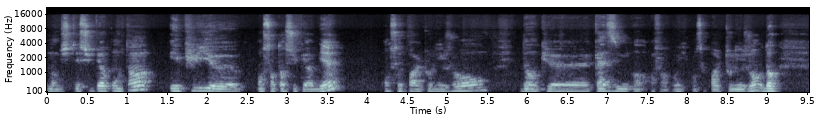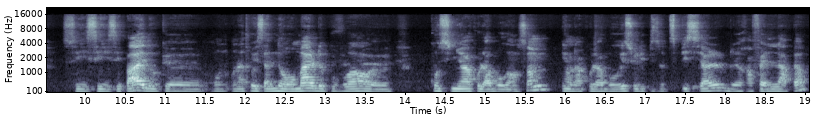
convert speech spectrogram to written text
Donc, j'étais super content. Et puis, euh, on s'entend super bien. On se parle tous les jours. Donc, euh, quasiment, enfin, oui, on se parle tous les jours. Donc, c'est pareil. Donc, euh, on, a trouvé ça normal de pouvoir euh, continuer à collaborer ensemble. Et on a collaboré sur l'épisode spécial de Raphaël Lapin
